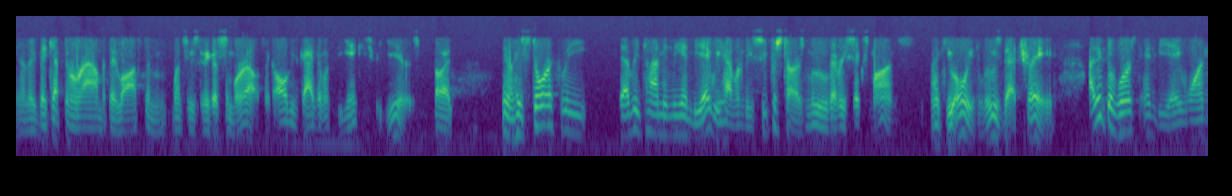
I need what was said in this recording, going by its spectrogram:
you know, they, they kept him around, but they lost him once he was going to go somewhere else. Like all these guys that went to the Yankees for years. But, you know, historically, every time in the NBA we have one of these superstars move every six months, like you always lose that trade. I think the worst NBA one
